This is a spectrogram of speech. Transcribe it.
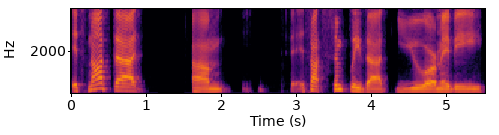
it's not that um, it's not simply that you are maybe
